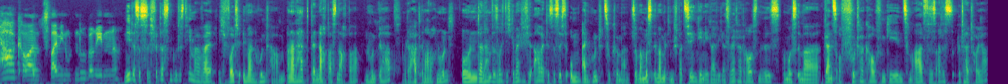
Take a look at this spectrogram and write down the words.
ja, kann man zwei Minuten drüber reden, ne? Nee, das ist, ich finde das ein gutes Thema, weil ich wollte immer einen Hund haben. Und dann hat der Nachbarsnachbar einen Hund gehabt. Oder hat immer noch einen Hund. Und dann haben wir so richtig gemerkt, wie viel Arbeit es ist, sich um einen Hund zu kümmern. So, man muss immer mit ihm spazieren gehen, egal wie das Wetter draußen ist. Man muss immer ganz oft Futter kaufen gehen zum Arzt Arzt, das ist alles total teuer.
